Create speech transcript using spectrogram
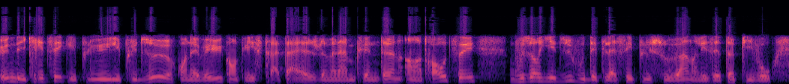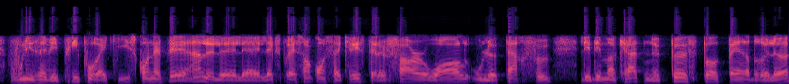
une des critiques les plus les plus dures qu'on avait eues contre les stratèges de Mme Clinton, entre autres, c'est vous auriez dû vous déplacer plus souvent dans les États pivots. Vous les avez pris pour acquis. Ce qu'on appelait hein, l'expression consacrée, c'était le firewall ou le pare-feu. Les démocrates ne peuvent pas perdre là.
